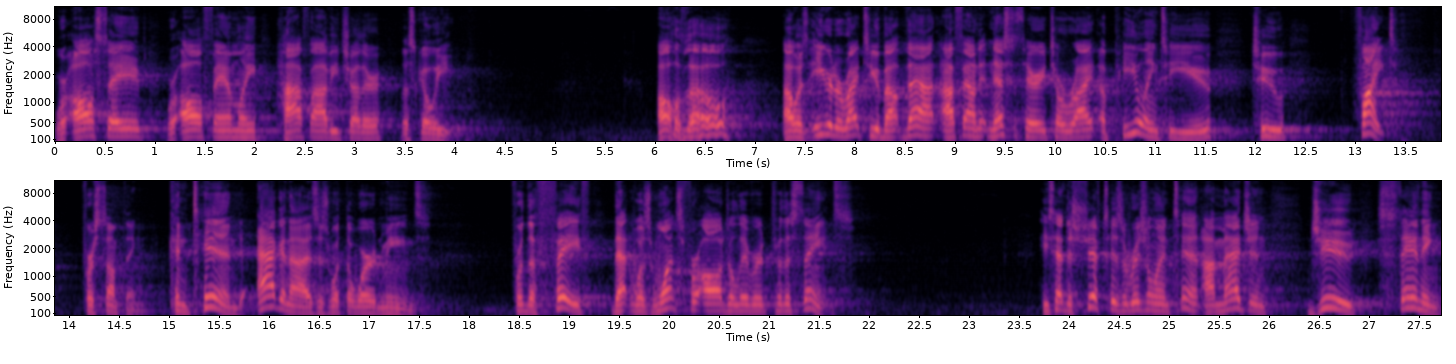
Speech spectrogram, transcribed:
We're all saved, we're all family, high five each other, let's go eat. Although I was eager to write to you about that, I found it necessary to write appealing to you to fight for something. Contend, agonize is what the word means. For the faith that was once for all delivered to the saints. He's had to shift his original intent. I imagine Jude standing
